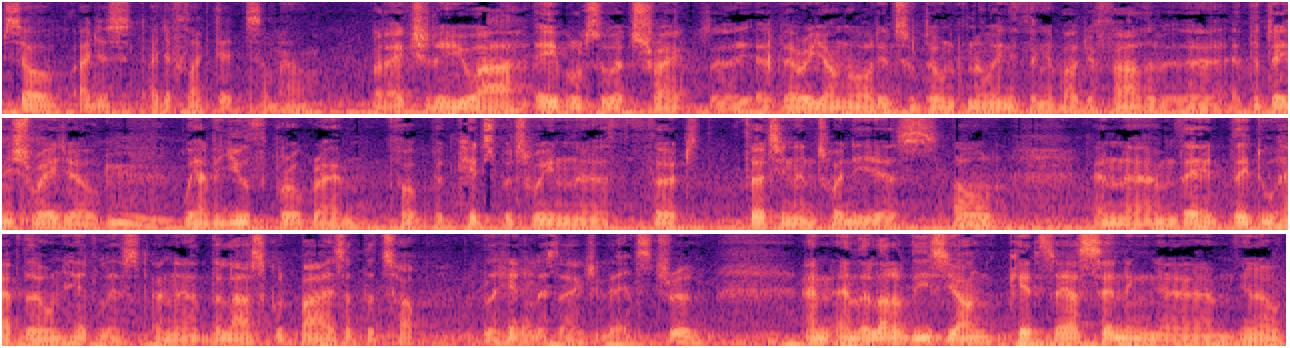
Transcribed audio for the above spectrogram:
So I just I deflect it somehow. But actually, you are able to attract a, a very young audience who don't know anything about your father. Uh, at the Danish radio, we have a youth program for kids between uh, thir 13 and 20 years old, and um, they they do have their own hit list. And uh, the last goodbye is at the top the hit list. Actually, that's true. And and a lot of these young kids, they are sending, um, you know,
